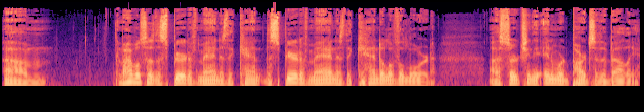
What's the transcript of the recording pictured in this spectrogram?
Um, the Bible says the spirit of man is the can the spirit of man is the candle of the Lord, uh, searching the inward parts of the belly.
